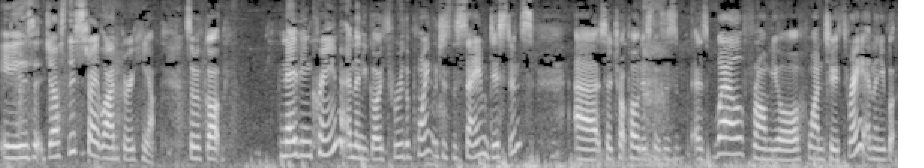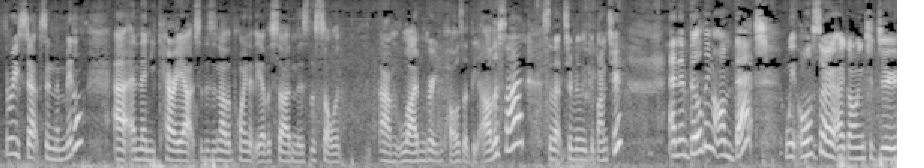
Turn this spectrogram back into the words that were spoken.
is just this straight line through here. So we've got navy and cream and then you go through the point which is the same distance uh, so trot pole distance as, as, well from your one two three and then you've got three steps in the middle uh, and then you carry out. So there's another point at the other side and there's the solid um, lime green poles at the other side. So that's a really good one too. And then building on that we also are going to do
